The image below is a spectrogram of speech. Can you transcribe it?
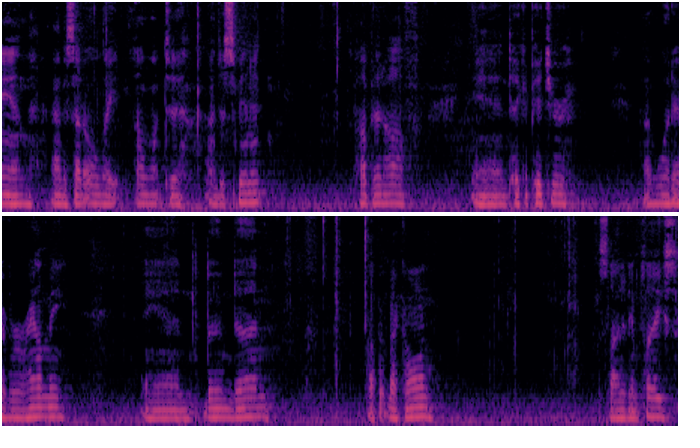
and I decide, oh wait, I want to, I just spin it, pop it off and take a picture of whatever around me and boom, done. Pop it back on slide it in place.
